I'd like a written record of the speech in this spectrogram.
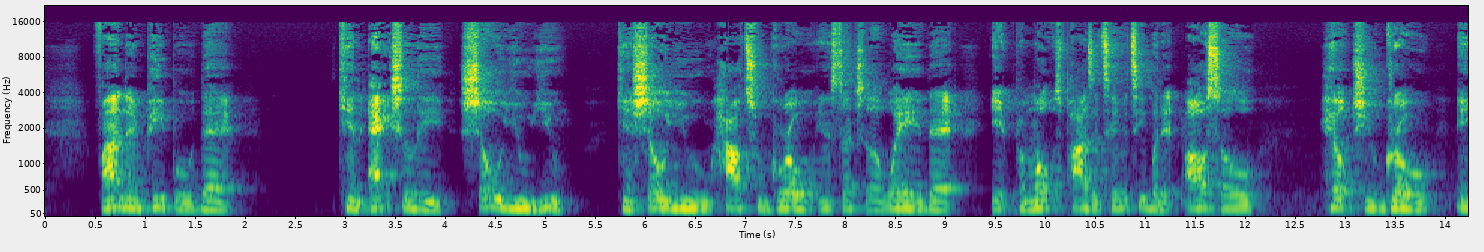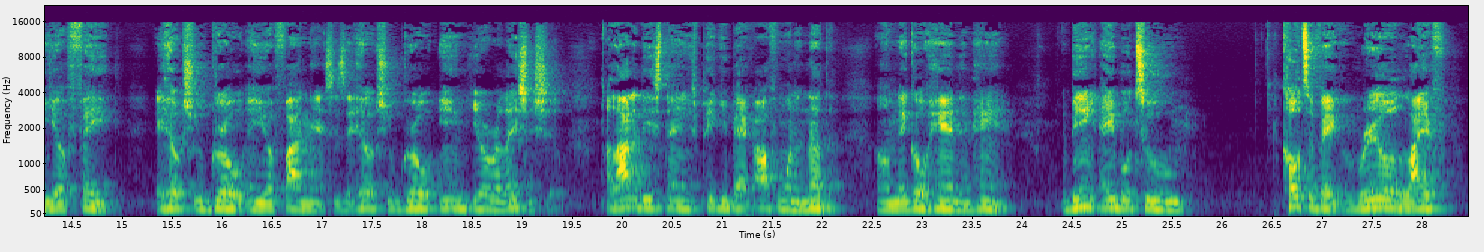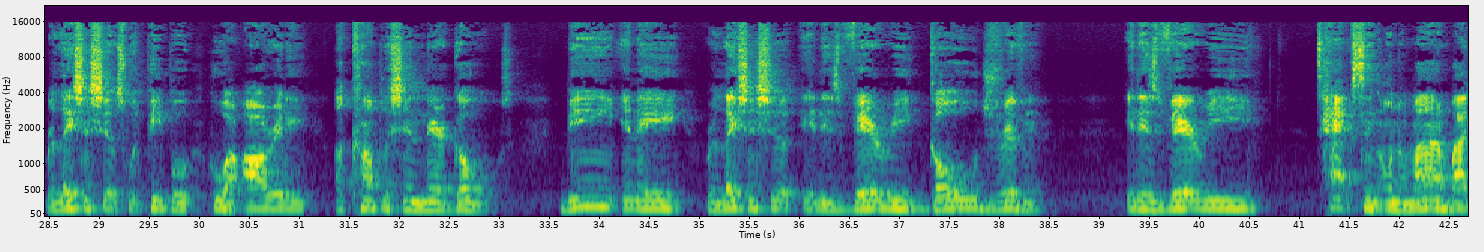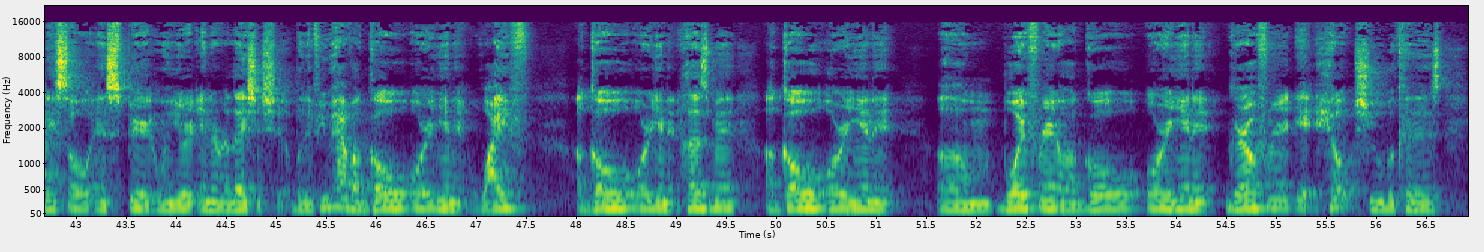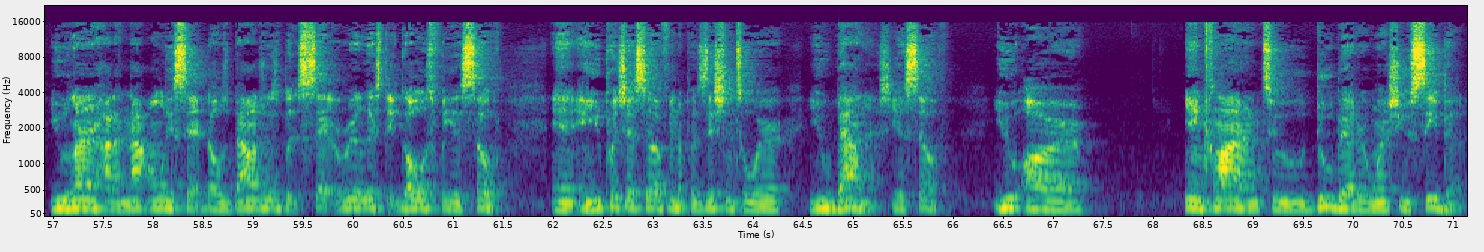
Finding people that can actually show you you, can show you how to grow in such a way that it promotes positivity, but it also helps you grow in your faith. It helps you grow in your finances. It helps you grow in your relationship. A lot of these things piggyback off one another. Um, they go hand in hand being able to cultivate real life relationships with people who are already accomplishing their goals. Being in a relationship, it is very goal driven. It is very taxing on the mind, body, soul, and spirit when you're in a relationship. But if you have a goal oriented wife, a goal oriented husband, a goal oriented um, boyfriend or a goal oriented girlfriend, it helps you because you learn how to not only set those boundaries, but set realistic goals for yourself. And, and you put yourself in a position to where you balance yourself. You are inclined to do better once you see better.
